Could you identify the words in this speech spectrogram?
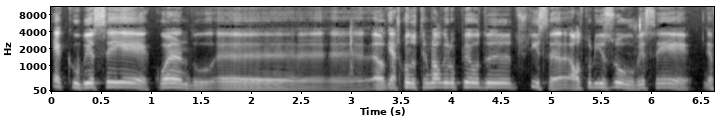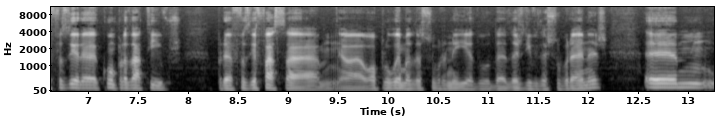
é que o BCE, quando, uh, aliás, quando o Tribunal Europeu de Justiça autorizou o BCE a fazer a compra de ativos para fazer face à, à, ao problema da soberania do, da, das dívidas soberanas, um, ehm,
